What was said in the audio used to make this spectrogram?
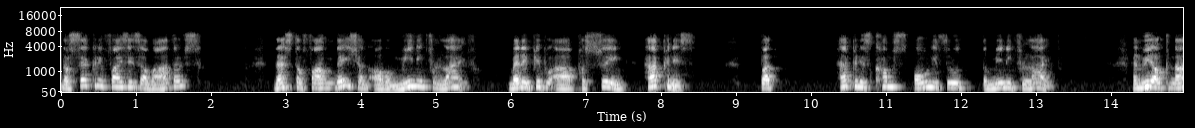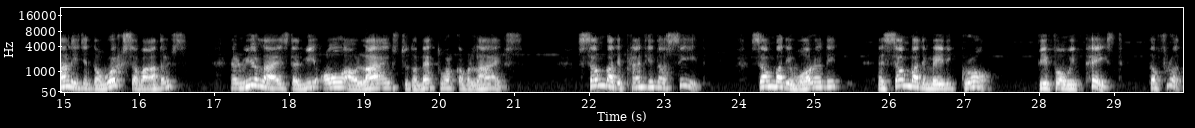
the sacrifices of others, that's the foundation of a meaningful life. Many people are pursuing happiness, but happiness comes only through the meaningful life. And we acknowledge the works of others and realize that we owe our lives to the network of lives. Somebody planted a seed, somebody watered it, and somebody made it grow before we taste the fruit.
